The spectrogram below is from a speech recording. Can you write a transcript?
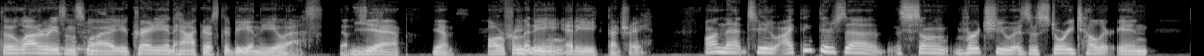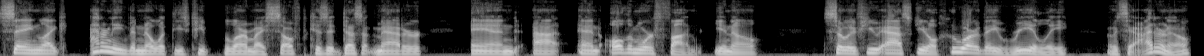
there are a lot of reasons why Ukrainian hackers could be in the U.S. Yeah, yeah. or from any any country. on that too, I think there's uh, some virtue as a storyteller in saying like, I don't even know what these people are myself because it doesn't matter, and uh, and all the more fun, you know. So if you ask, you know, who are they really? I would say I don't know.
